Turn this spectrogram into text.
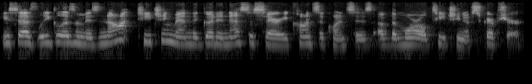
he says legalism is not teaching men the good and necessary consequences of the moral teaching of scripture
